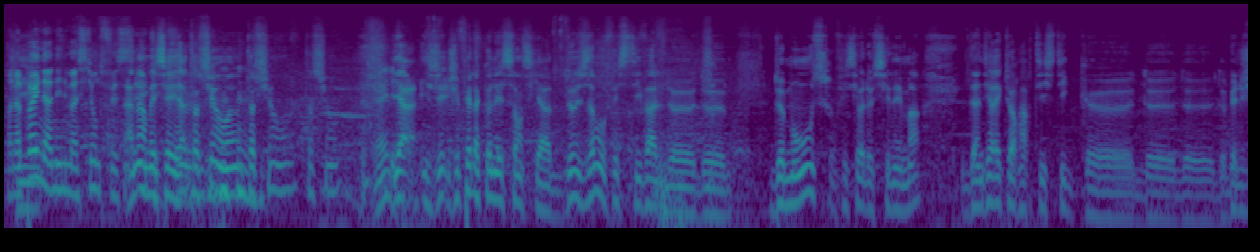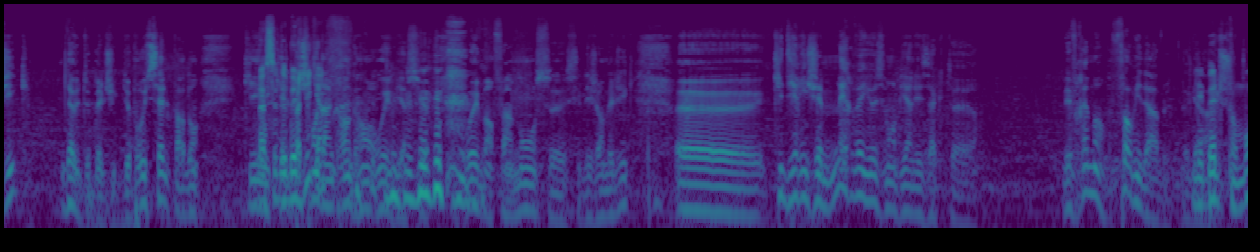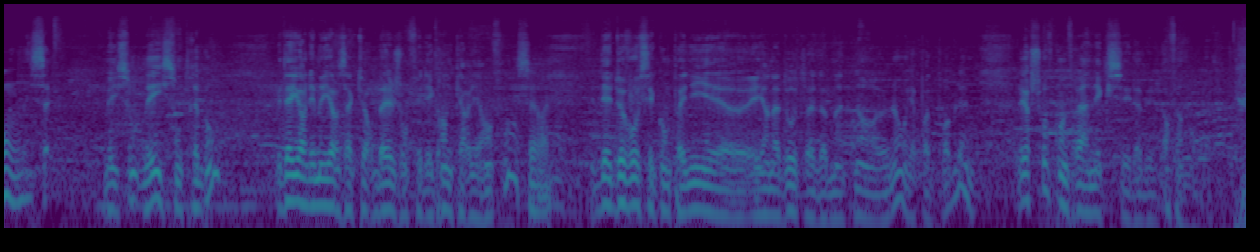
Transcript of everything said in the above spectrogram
On n'a Qui- pas une animation de fessée Ah non, mais c'est. Attention, hein, attention, hein, attention. Ouais, il Il y a- J'ai fait la connaissance il y a deux ans au festival de, de, de Mons, au festival de cinéma, d'un directeur artistique euh, de, de- de Belgique, de, de Belgique, de Bruxelles, pardon. Qui, Bah, c'est qui de est Belgique, patron hein. d'un grand, grand, oui, bien sûr. oui, mais enfin, Mons, euh, c'est déjà en Belgique. euh, qui dirigeait merveilleusement bien les acteurs. Mais vraiment, formidable. le Les. Belges sont bons. hein. Mais ils sont, mais ils sont très bons. Et d'ailleurs, les meilleurs acteurs belges ont fait des grandes carrières en France. C'est vrai. Des De Vos et compagnie, euh, et il y en a d'autres là, maintenant. euh, non, il n'y a pas de problème. D'ailleurs, je trouve qu'on devrait annexer la Belgique. Enfin,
